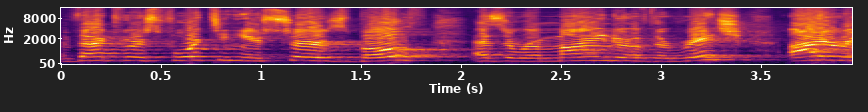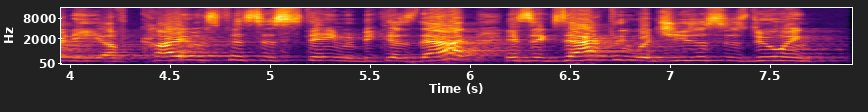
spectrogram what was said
In fact, verse 14 here serves both as a reminder of the rich irony of Caiaphas' statement because that is exactly what Jesus is doing.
